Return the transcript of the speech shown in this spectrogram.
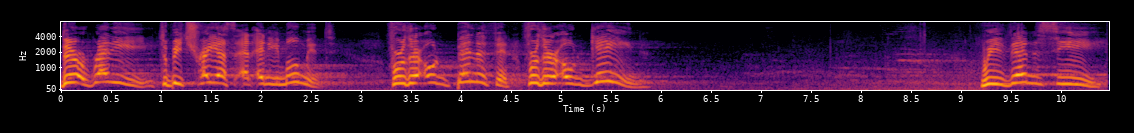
They're ready to betray us at any moment for their own benefit, for their own gain. We then see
